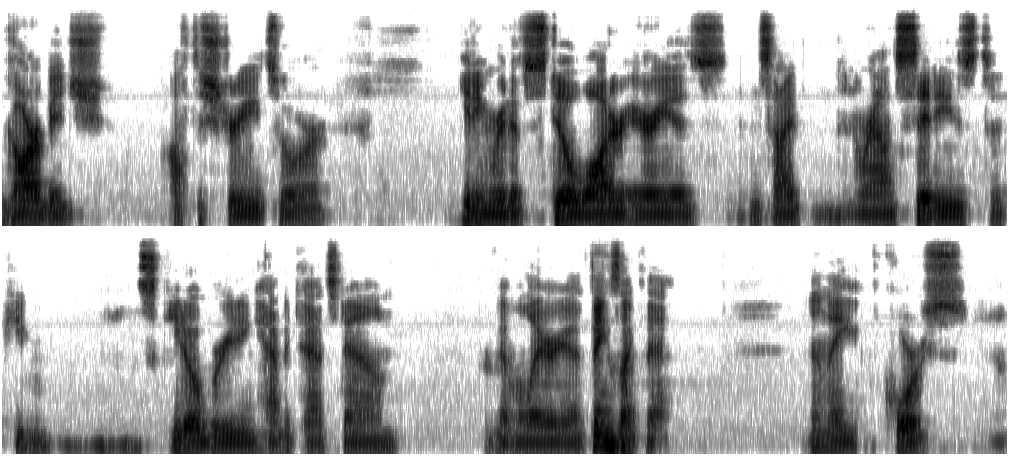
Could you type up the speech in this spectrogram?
garbage off the streets or getting rid of still water areas inside and around cities to keep mosquito breeding habitats down, prevent malaria, things like that. And they, of course, you know,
